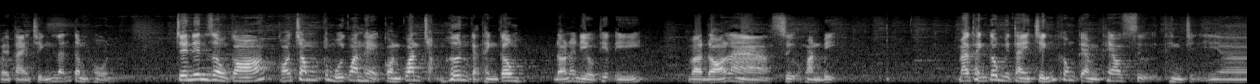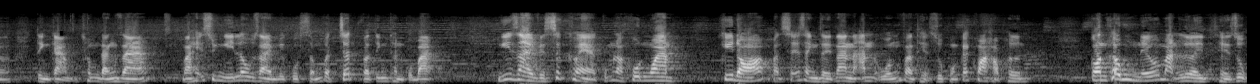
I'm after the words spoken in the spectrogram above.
về tài chính lẫn tâm hồn. Trở nên giàu có có trong cái mối quan hệ còn quan trọng hơn cả thành công đó là điều thiết ý và đó là sự hoàn bị. Mà thành công về tài chính không kèm theo sự tình, ờ, tình cảm không đáng giá và hãy suy nghĩ lâu dài về cuộc sống vật chất và tinh thần của bạn. Nghĩ dài về sức khỏe cũng là khôn ngoan khi đó, bạn sẽ dành thời gian là ăn uống và thể dục một cách khoa học hơn. Còn không, nếu bạn lười thể dục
